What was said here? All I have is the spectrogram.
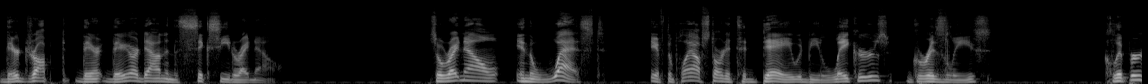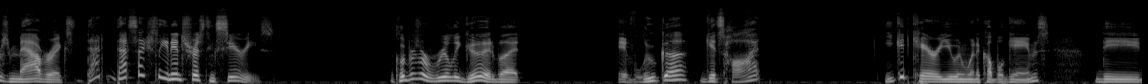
they're dropped. They're they are down in the sixth seed right now. So right now in the West, if the playoffs started today, it would be Lakers, Grizzlies, Clippers, Mavericks. That that's actually an interesting series. The Clippers are really good, but if Luka gets hot, he could carry you and win a couple games. The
